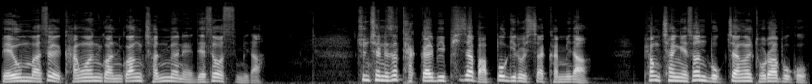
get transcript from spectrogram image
매운맛을 강원 관광 전면에 내세웠습니다. 춘천에서 닭갈비 피자 맛보기로 시작합니다. 평창에선 목장을 돌아보고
